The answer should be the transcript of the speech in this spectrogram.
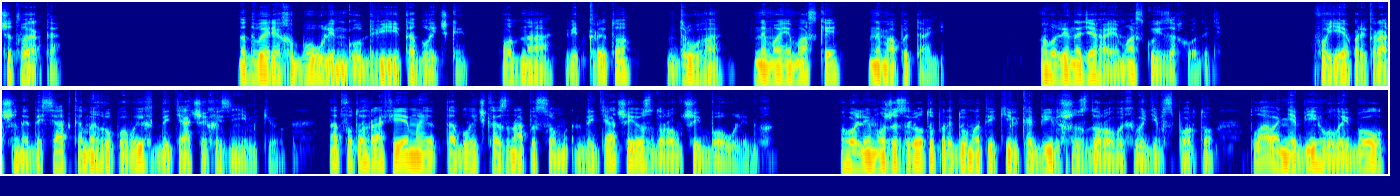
Четверте. На дверях боулінгу дві таблички одна відкрито, друга немає маски, нема питань. Голі надягає маску і заходить. Фоє прикрашене десятками групових дитячих знімків. Над фотографіями табличка з написом Дитячий оздоровчий боулінг. Голі може з льоту придумати кілька більш здорових видів спорту плавання, біг, волейбол,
